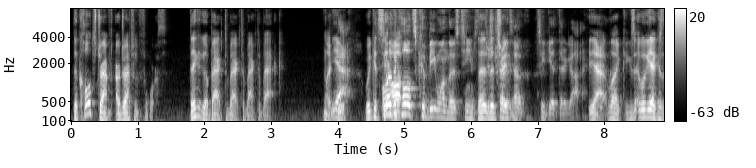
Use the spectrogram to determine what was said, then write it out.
the colts draft are drafting fourth they could go back to back to back to back like Yeah. we, we could see or the all- Colts could be one of those teams that The- the just trades tra- up to get their guy. Yeah, like exactly. well, yeah, because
